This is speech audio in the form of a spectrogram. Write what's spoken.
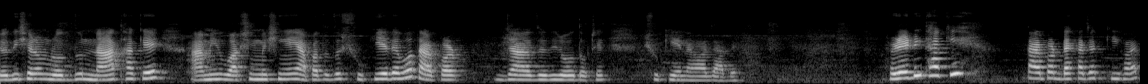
যদি সেরকম রোদ্দুর না থাকে, আমি ওয়াশিং মেশিনেই আপাতত শুকিয়ে দেব, তারপর যা যদি রোদ ওঠে শুকিয়ে নেওয়া যাবে। রেডি থাকি তারপর দেখা যাক কি হয়।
